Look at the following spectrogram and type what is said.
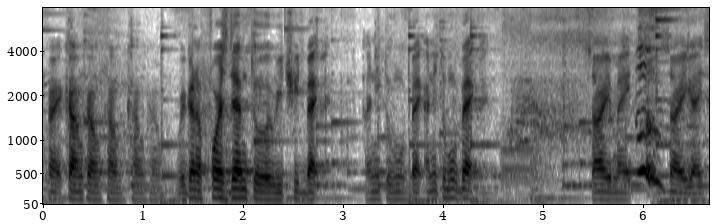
Alright, come, come, come, come, come. We're gonna force them to retreat back. I need to move back. I need to move back. Sorry, mate. Sorry, guys.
